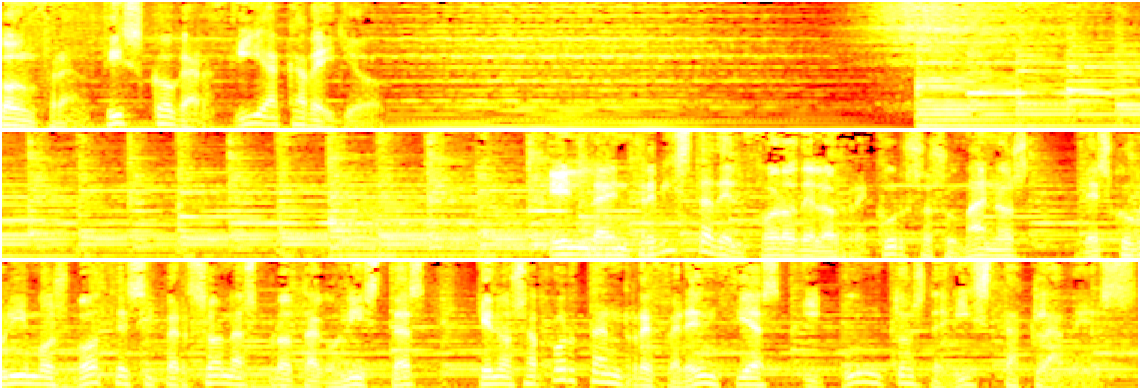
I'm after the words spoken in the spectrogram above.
con Francisco García Cabello. En la entrevista del Foro de los Recursos Humanos descubrimos voces y personas protagonistas que nos aportan referencias y puntos de vista claves.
